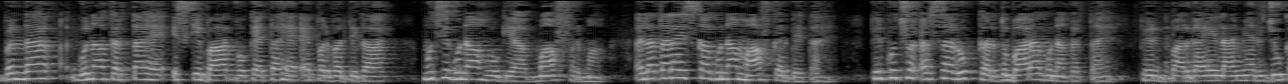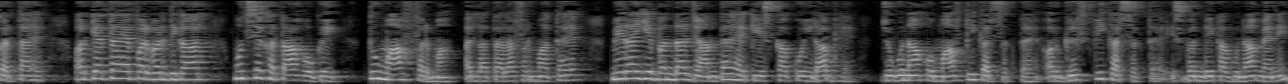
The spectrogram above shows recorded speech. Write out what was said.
بندہ گنا کرتا ہے، اس کے بعد وہ کہتا ہے، اے پروردگار، مجھ سے گنا ہو گیا، معاف فرما۔ اللہ تعالیٰ اس کا گنا معاف کر دیتا ہے۔ پھر کچھ عرصہ رک کر دوبارہ گنا کرتا ہے۔ پھر بارگاہ لامیہ رجوع کرتا ہے اور کہتا ہے، پروردگار، مجھ سے خطا ہو گئی۔ تو معاف فرما، اللہ تعالیٰ فرماتا ہے، میرا یہ بندہ جانتا ہے کہ اس کا کوئی رب ہے جو گناہ کو معاف بھی کر سکتا ہے اور گرفت بھی کر سکتا ہے۔ اس بندے کا گناہ میں نے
